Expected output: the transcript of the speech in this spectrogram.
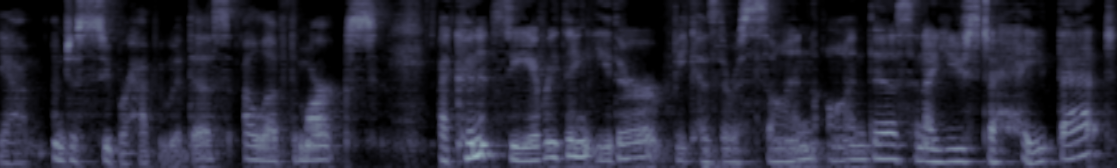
yeah, I'm just super happy with this. I love the marks. I couldn't see everything either because there was sun on this and I used to hate that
